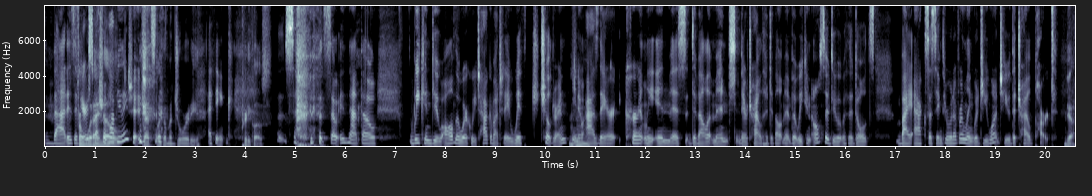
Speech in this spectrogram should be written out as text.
that is a From very special know, population, That's like a majority. I think. Pretty close. So, so in that though, we can do all the work we talk about today with ch- children, you know, mm-hmm. as they're currently in this development, their childhood development, but we can also do it with adults by accessing through whatever language you want to the child part. Yeah.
